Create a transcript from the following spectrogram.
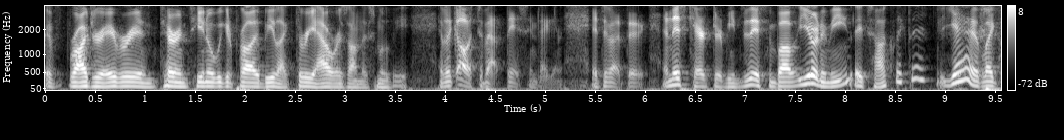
if Roger Avary and Tarantino, we could probably be like three hours on this movie and like, oh, it's about this and like, it's about the and this character means this and blah. blah. You know what I mean? they talk like that. Yeah, like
